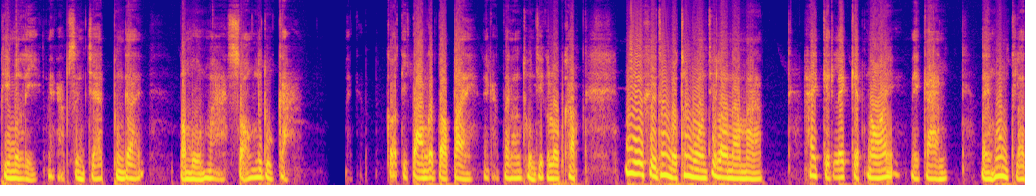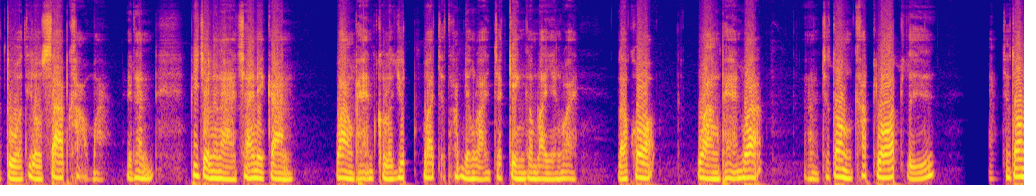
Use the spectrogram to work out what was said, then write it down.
พรีเมียร์ลีกนะครับ ซึ่งแจ๊สเพิ่งได้ประมูลมา 2 ฤดูกาลนะครับก็ติดตามกันต่อไปนะครับแต่นักลงทุนที่เคารพครับ นี่ก็คือทั้งหมดทั้งมวลที่เรานำมาให้เก็ดเล็กเก็ดน้อยในการในหุ้นแต่ละตัวที่เราทราบข่าวมาให้ท่านพิจารณาใช้ในการ วางแผนกลยุทธ์ว่าจะทำอย่างไร จะเก่งกำไรอย่างไร แล้วก็วางแผนว่าจะต้องคัดลอตหรือจะต้อง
